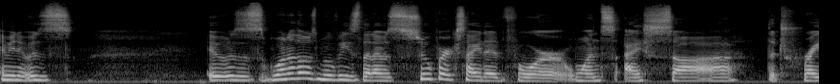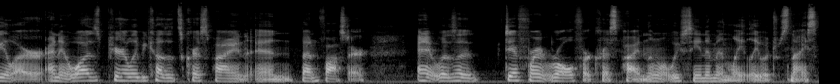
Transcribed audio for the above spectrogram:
I mean it was it was one of those movies that I was super excited for once I saw the trailer and it was purely because it's Chris Pine and Ben Foster. And it was a different role for Chris Pine than what we've seen him in lately, which was nice.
